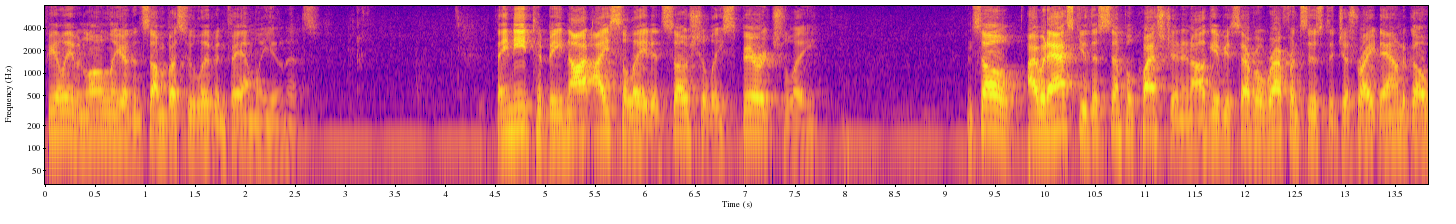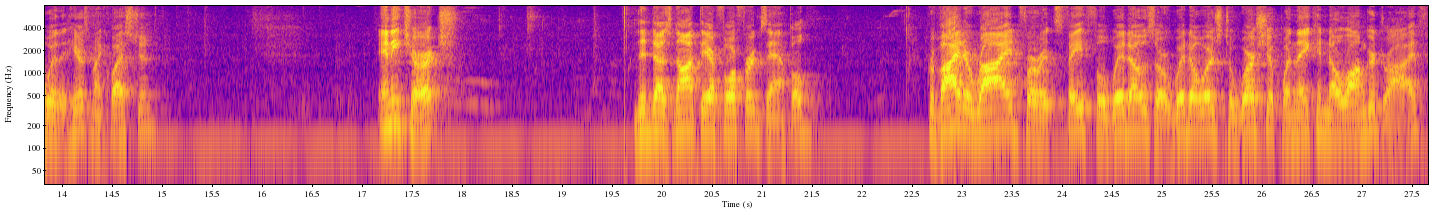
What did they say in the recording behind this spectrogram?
feel even lonelier than some of us who live in family units. They need to be not isolated socially, spiritually. And so I would ask you this simple question, and I'll give you several references to just write down to go with it. Here's my question Any church that does not, therefore, for example, provide a ride for its faithful widows or widowers to worship when they can no longer drive,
